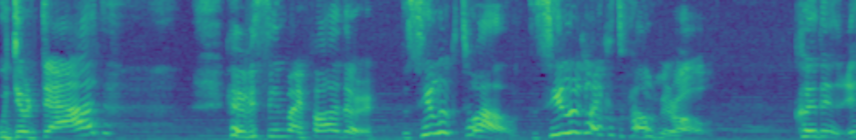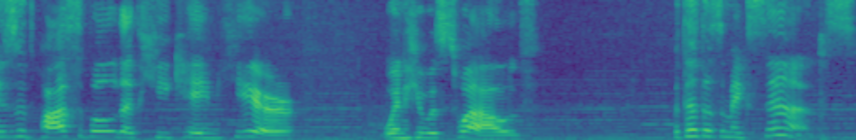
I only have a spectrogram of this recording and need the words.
With your dad? Have you seen my father? Does he look 12? Does he look like a 12 year old? Could it is it possible that he came here when he was 12? But that doesn't make sense,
